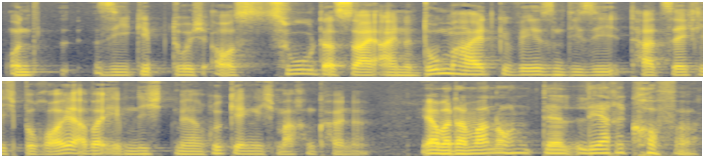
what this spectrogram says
Und sie gibt durchaus zu, das sei eine Dummheit gewesen, die sie tatsächlich bereue, aber eben nicht mehr rückgängig machen könne. Ja, aber da war noch der leere Koffer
